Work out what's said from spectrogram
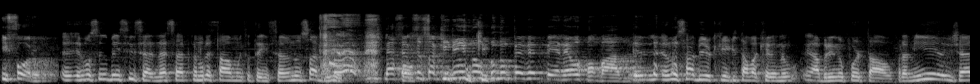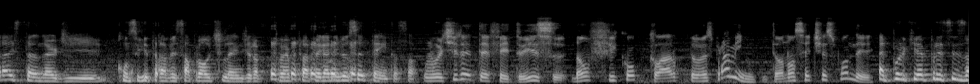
E foram. Eu eu vou ser bem sincero, nessa época eu não prestava muita atenção, eu não sabia. Nessa época você só queria ir no, no PVP, né, o arrombado? Eu, eu não sabia o que ele tava querendo abrir no portal. Pra mim já era standard de conseguir atravessar pra Outland, era pra, pra pegar nível 70 só. O motivo de ter feito isso não ficou claro, pelo menos pra mim. Então eu não sei te responder. É porque precisava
